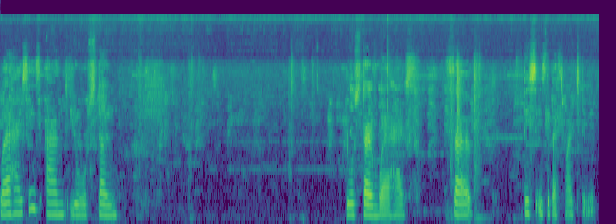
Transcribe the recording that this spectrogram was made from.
warehouses and your stone. Your stone warehouse. So this is the best way to do it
